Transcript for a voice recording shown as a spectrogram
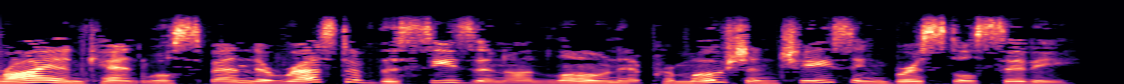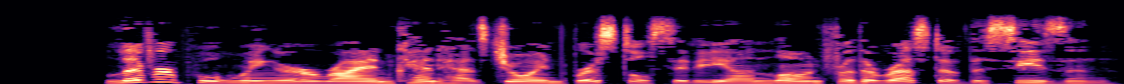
Ryan Kent will spend the rest of the season on loan at promotion-chasing Bristol City. Liverpool winger Ryan Kent has joined Bristol City on loan for the rest of the season.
